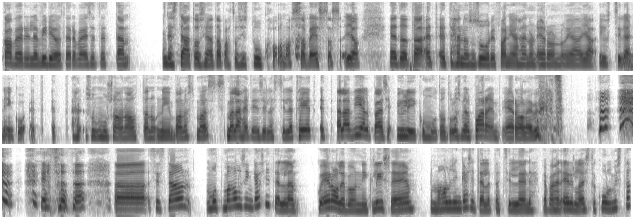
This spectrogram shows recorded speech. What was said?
kaverille videoterveiset, että ja tämä tosiaan tapahtui siis Tukholmassa vessassa. Jo. Ja tota, että et hän on sun suuri fani ja hän on eronnut ja, ja just silleen niin kuin, että et sun musa on auttanut niin paljon. Sitten mä, sit mä lähetin sille silleen, että hei, että et älä vielä pääse yli, kun multa on tulossa vielä parempi erolevy. ja tota, uh, siis tää on, mutta mä halusin käsitellä, kun erolevy on niin klisee, niin mä halusin käsitellä tätä silleen ehkä vähän erilaisista kulmista.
